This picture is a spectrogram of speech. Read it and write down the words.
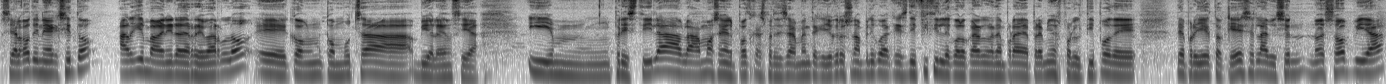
si algo tiene éxito, alguien va a venir a derribarlo eh, con, con, mucha violencia. Y mmm, Priscila hablábamos en el podcast precisamente que yo creo que es una película que es difícil de colocar en la temporada de premios por el tipo de, de proyecto que es. La visión no es obvia,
